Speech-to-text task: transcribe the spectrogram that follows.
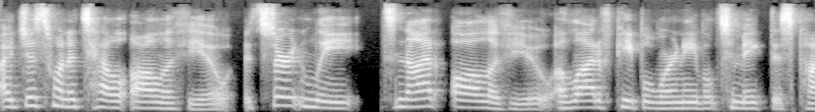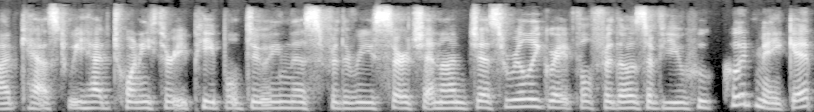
I just want to tell all of you, it's certainly it's not all of you. A lot of people weren't able to make this podcast. We had 23 people doing this for the research and I'm just really grateful for those of you who could make it.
